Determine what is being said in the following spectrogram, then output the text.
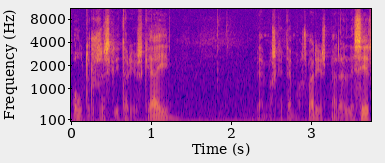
outros escritorios que hai, vemos que temos varios para lesir,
